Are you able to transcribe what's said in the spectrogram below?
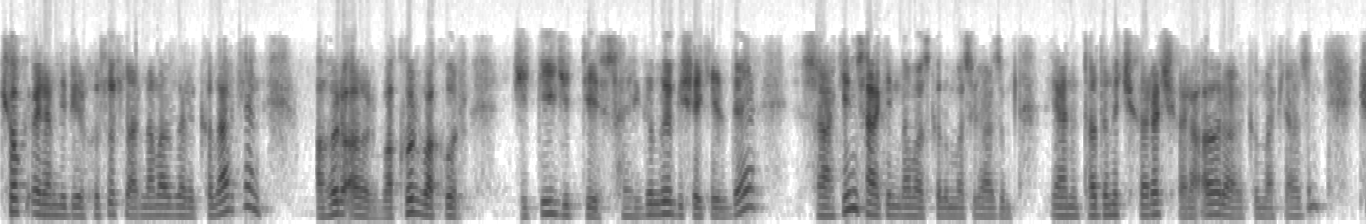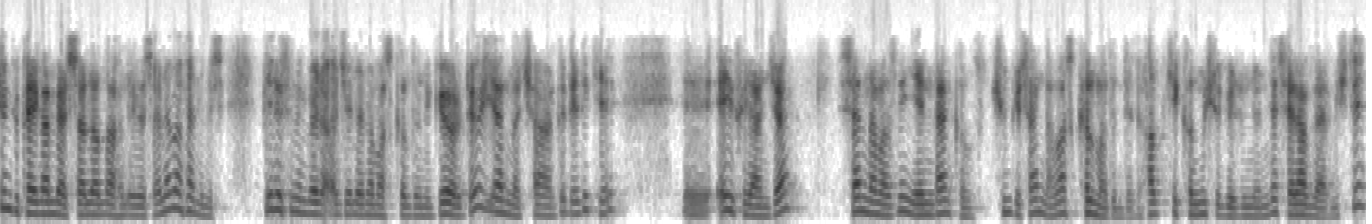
çok önemli bir husus var. Namazları kılarken ağır ağır, vakur vakur, ciddi ciddi, saygılı bir şekilde sakin sakin namaz kılınması lazım. Yani tadını çıkara çıkara ağır ağır kılmak lazım. Çünkü Peygamber sallallahu aleyhi ve sellem Efendimiz birisinin böyle acele namaz kıldığını gördü. Yanına çağırdı. Dedi ki e, ey filanca sen namazını yeniden kıl. Çünkü sen namaz kılmadın dedi. Halbuki kılmıştı gözünün önünde selam vermişti.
